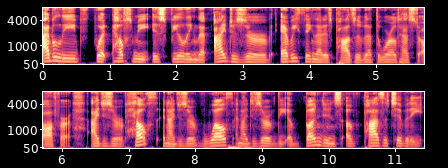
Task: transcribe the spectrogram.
I believe what helps me is feeling that I deserve everything that is positive that the world has to offer. I deserve health and I deserve wealth and I deserve the abundance of positivity.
